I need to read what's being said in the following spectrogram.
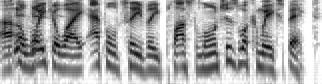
Uh, a week away, Apple TV Plus launches. What can we expect?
